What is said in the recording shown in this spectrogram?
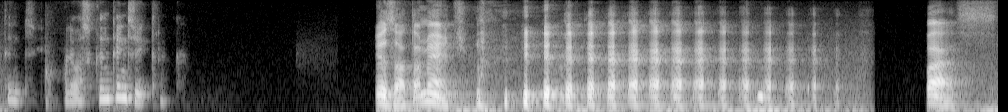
Entendi. Olha, eu acho que eu entendi, Tranca. Exatamente. Paz.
